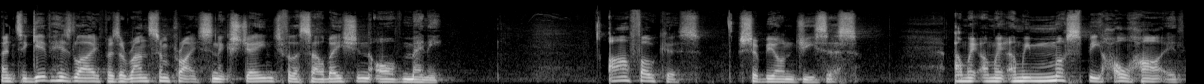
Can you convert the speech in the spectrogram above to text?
and to give his life as a ransom price in exchange for the salvation of many. Our focus should be on Jesus. And we, and we, and we must be wholehearted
